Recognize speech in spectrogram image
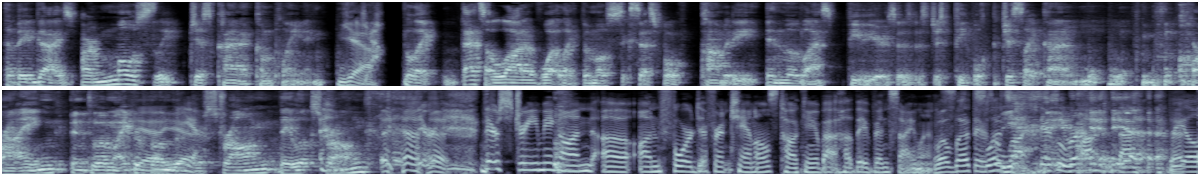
the big guys are mostly just kind of complaining. Yeah. Like that's a lot of what like the most successful comedy in the last few years is, is just people just like kind of w- w- crying into a microphone Yeah, but yeah. they're strong they look strong They're, they're streaming on uh, on four different channels talking about how they've been silenced. Well, that's there's a like- lot. There's a lot Right, of that yeah. real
